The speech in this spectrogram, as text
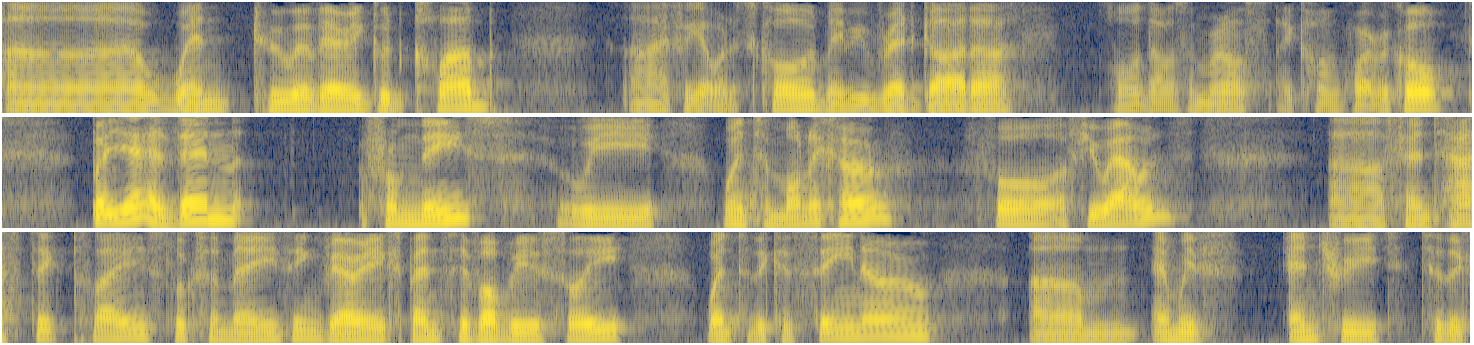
Uh, went to a very good club. Uh, I forget what it's called. Maybe Red Garter, or that was somewhere else. I can't quite recall. But yeah, then from Nice we went to Monaco for a few hours. Uh, fantastic place, looks amazing, very expensive, obviously. Went to the casino, um, and with entry to the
